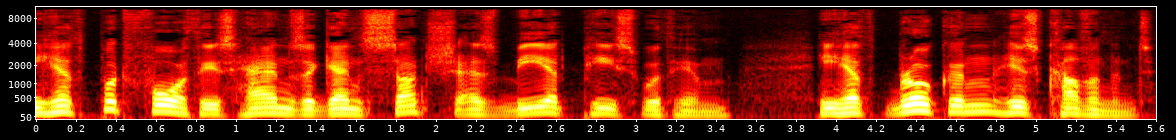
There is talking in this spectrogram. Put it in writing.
He hath put forth his hands against such as be at peace with him. He hath broken his covenant.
